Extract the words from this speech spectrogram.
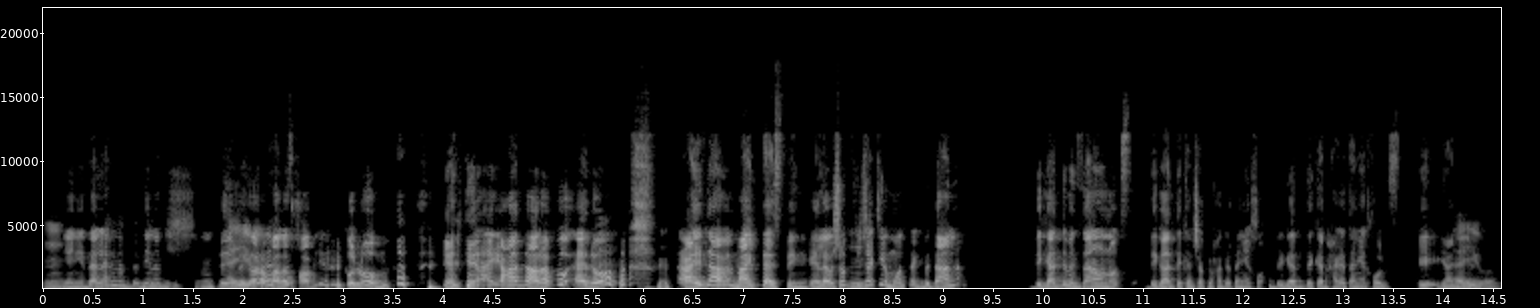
يعني ده اللي إحنا ابتدينا بيه، ابتديت أيوه. أجرّب على أصحابي كلّهم. يعني أي حد أعرفه ألو عايزة أعمل معاك testing لو شُفتِ. شكل المنتج بتاعنا بجد من سَنة ونُص، بجد كان شكله حاجة تانية خ بجد كان حاجة تانية خالص. آآ يعني أيوه.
